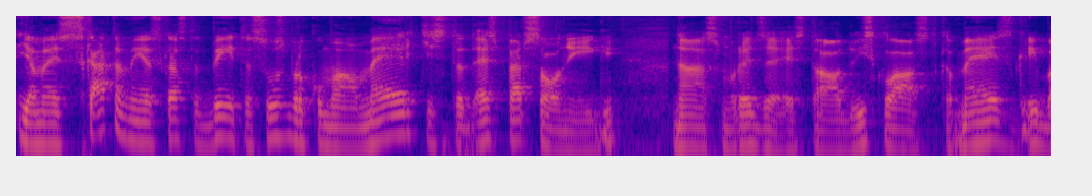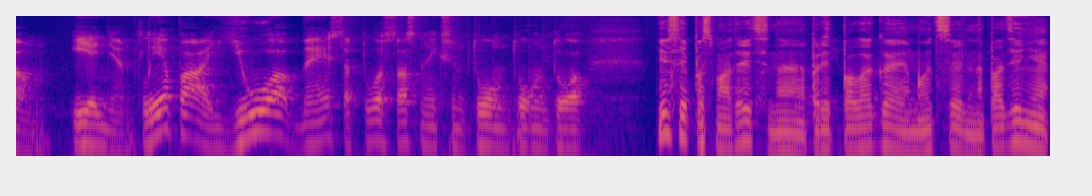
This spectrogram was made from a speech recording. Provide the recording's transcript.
Ja mēs skatāmies, kas tad bija tas uzbrukumā mērķis, tad es personīgi neesmu redzējis tādu izklāstu, ka mēs gribam ieņemt Liepā, jo mēs ar to sasniegsim to un to un to. Если посмотреть на предполагаемую цель нападения,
